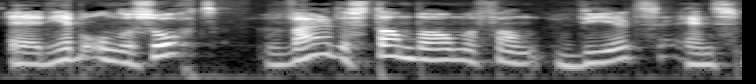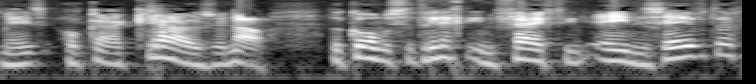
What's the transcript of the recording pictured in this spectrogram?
eh, die hebben onderzocht waar de stambomen van Wiertz en Smeets elkaar kruisen. Nou, dan komen ze terecht in 1571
